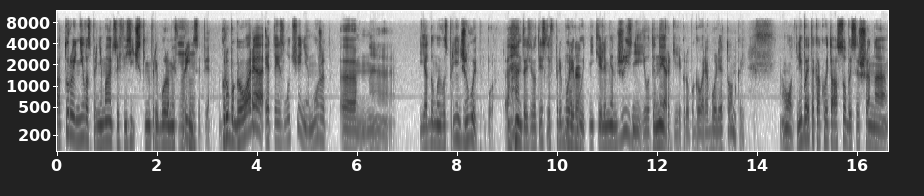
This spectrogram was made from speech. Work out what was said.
которые не воспринимаются физическими приборами в угу. принципе. Грубо говоря, это излучение может, э, э, я думаю, воспринять живой прибор. Да? То есть вот если в приборе ну, да. будет некий элемент жизни и вот энергии, грубо говоря, более тонкой, вот. Либо это какой-то особый совершенно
